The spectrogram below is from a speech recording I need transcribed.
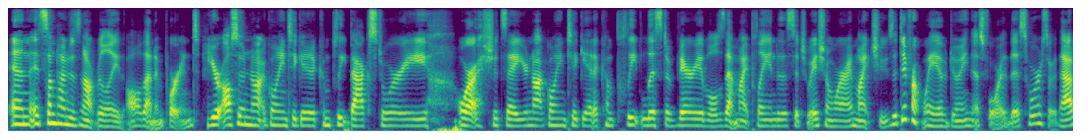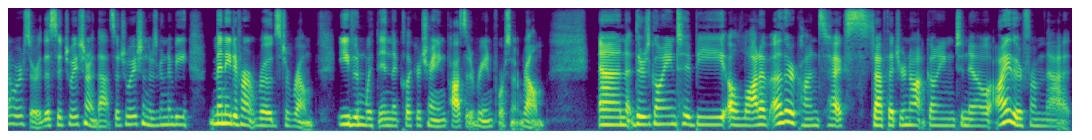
And it's sometimes it's not really all that important. You're also not going to get a complete backstory, or I should say, you're not going to get a complete list of variables that might play into the situation where I might choose a different way of doing this for this horse or that horse or this situation or that situation. There's going to be many different roads to Rome, even within the clicker training positive reinforcement realm. And there's going to be a lot of other context stuff that you're not going to know either from that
